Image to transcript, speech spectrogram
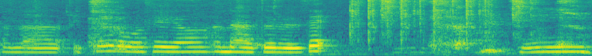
하나, 이쪽으로 오세요. 하나, 둘, 셋. 네.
